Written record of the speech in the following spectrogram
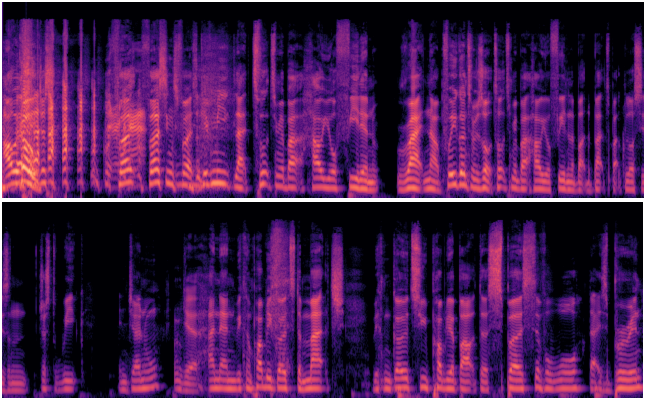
I would say just first, first things first. Give me like talk to me about how you're feeling right now before you go into result. Talk to me about how you're feeling about the back-to-back losses and just the week in general, yeah, and then we can probably go to the match. We can go to probably about the Spurs civil war that is brewing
